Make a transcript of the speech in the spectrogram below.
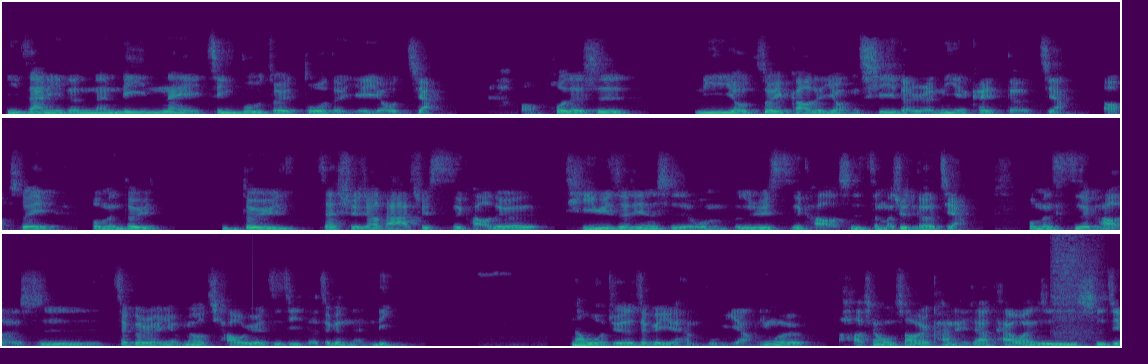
你在你的能力内进步最多的也有奖。哦，或者是你有最高的勇气的人，你也可以得奖哦。所以，我们对于对于在学校大家去思考这个体育这件事，我们不是去思考是怎么去得奖，我们思考的是这个人有没有超越自己的这个能力。那我觉得这个也很不一样，因为好像我稍微看了一下，台湾是世界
